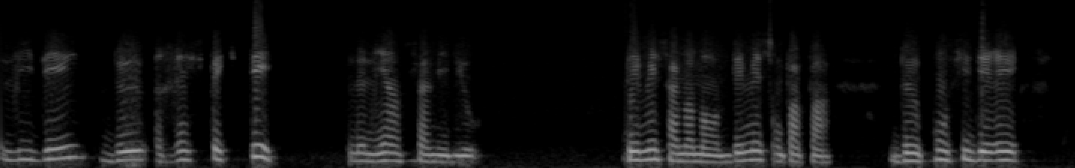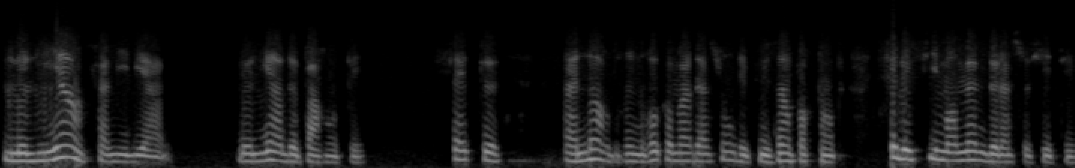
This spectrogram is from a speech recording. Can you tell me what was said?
l'idée de respecter les liens familiaux, d'aimer sa maman, d'aimer son papa, de considérer le lien familial, le lien de parenté. C'est un ordre, une recommandation des plus importantes. C'est le ciment même de la société.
